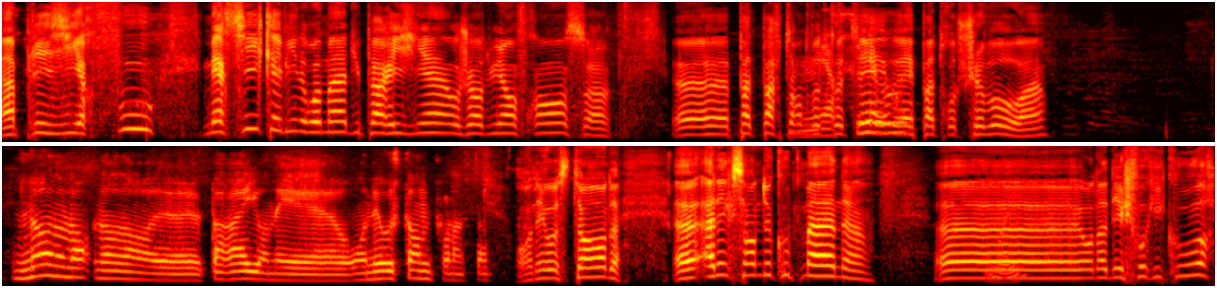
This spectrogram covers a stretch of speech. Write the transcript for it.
un plaisir fou. Merci Kevin Romain du Parisien aujourd'hui en France. Euh, pas de partant de votre côté, vous pas trop de chevaux. Hein. Non, non, non, non, non. euh, pareil, on est, euh, on est au stand pour l'instant. On est au stand. Euh, Alexandre de Koopman, euh, on a des chevaux qui courent.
